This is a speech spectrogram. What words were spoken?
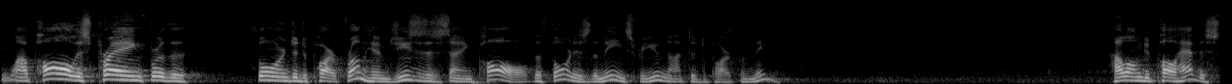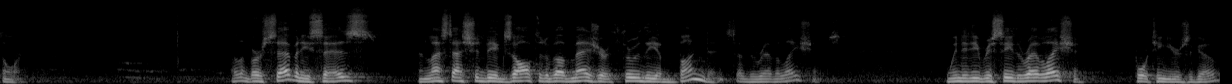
While Paul is praying for the thorn to depart from him, Jesus is saying, Paul, the thorn is the means for you not to depart from me. How long did Paul have this thorn? Well, in verse 7, he says, Unless I should be exalted above measure through the abundance of the revelations. When did he receive the revelation? 14 years ago.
